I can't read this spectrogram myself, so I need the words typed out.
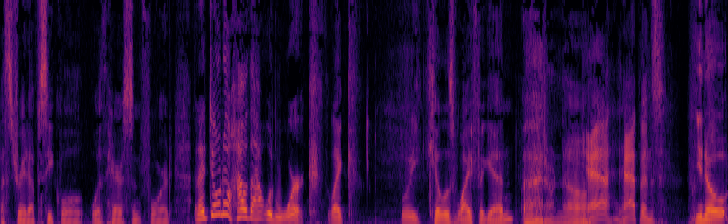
a straight up sequel with Harrison Ford, and I don't know how that would work. Like, would he kill his wife again? I don't know. Yeah, it happens. You know,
